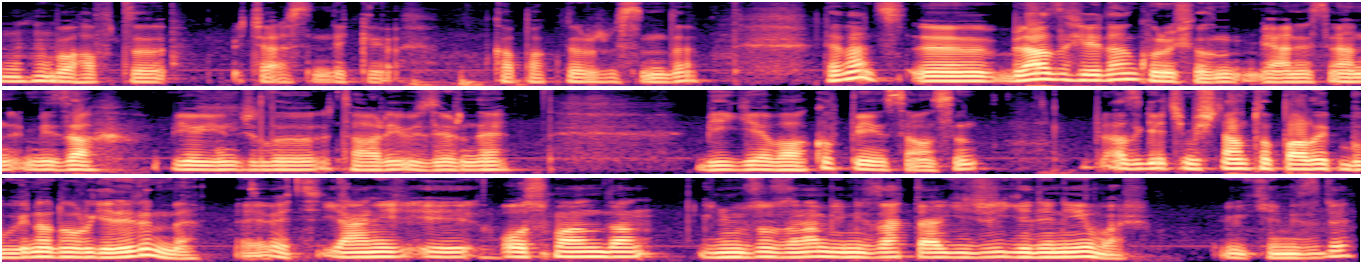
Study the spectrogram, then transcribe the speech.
Bu hafta içerisindeki kapaklar arasında. Levent e, biraz da şeyden konuşalım. Yani sen mizah yayıncılığı tarihi üzerine bilgiye vakıf bir insansın. Biraz geçmişten toparlayıp bugüne doğru gelelim mi? Evet yani e, Osmanlı'dan günümüze uzanan bir mizah dergiciliği geleneği var ülkemizde.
